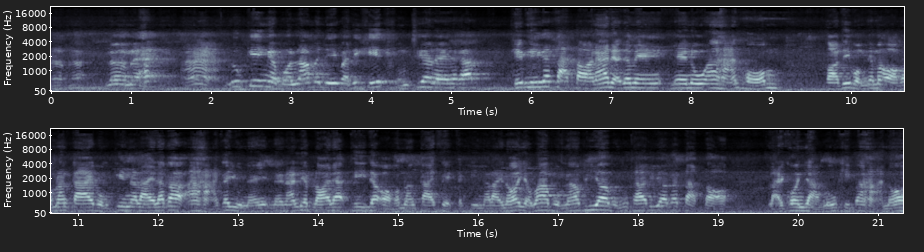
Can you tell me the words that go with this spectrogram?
เริ่มแล้วเริ่มแล้วอ่าลูกกิ้งเนี่ยผลลัพธ์มันดีกว่าที่คิด ผมเชื่อเลยนะครับ คลิปนี้ก็ตัดต่อนะ เดี๋ยวจะมีเมนูอาหารผมก่อนที่ผมจะมาออกกำลังกาย ผมกินอะไร แล้วก็อาหารก็อยู่ในในนั้นเรียบร้อยแล้ว ที่จะออกกำลังกายเสร็จจะกินอะไรเนาะอย่าว่าผมนะพี่ยอดผมลูกค้าพี่ยอดก็ตัดต่อ หลายคนอยากรู้คลิปอาหารเนาะ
